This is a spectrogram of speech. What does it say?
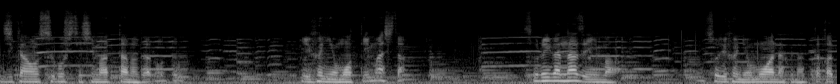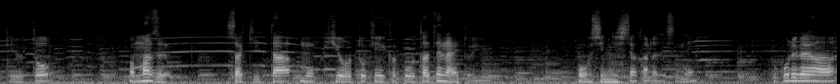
時間を過ごしてしまったのだろうというふうに思っていました。それがなぜ今そういうふうに思わなくなったかっていうと、まあ、まずさっき言った目標と計画を立てないという方針にしたからですね。これが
